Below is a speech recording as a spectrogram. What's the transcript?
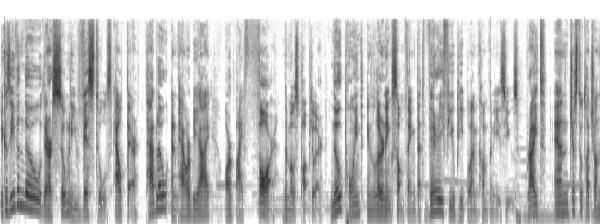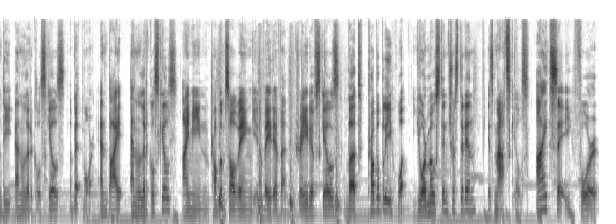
because even though there are so many Viz tools out there, Tableau and Power BI are by far the most popular. No point in learning something that very few people and companies use, right? And just to touch on the analytical skills a bit more. And by analytical skills, I mean problem solving, innovative and creative skills, but probably what you're most interested in is math skills. I'd say for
